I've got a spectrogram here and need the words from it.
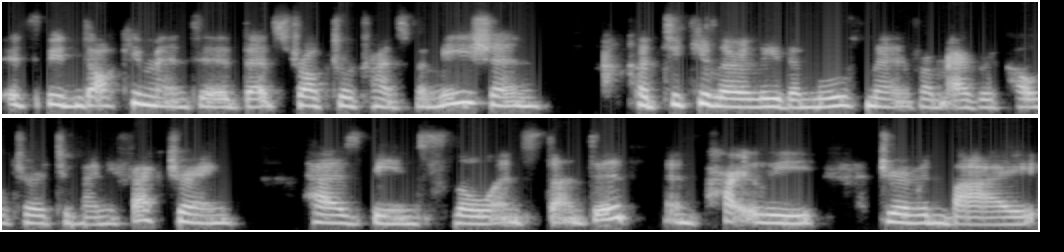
it's been documented that structural transformation, particularly the movement from agriculture to manufacturing, has been slow and stunted, and partly driven by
